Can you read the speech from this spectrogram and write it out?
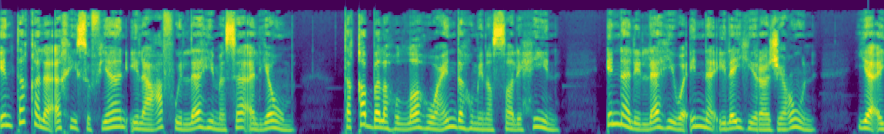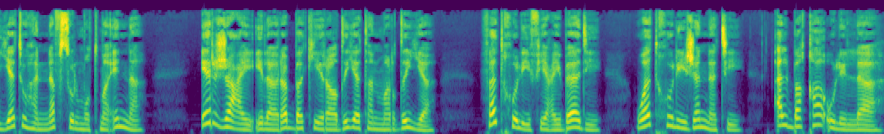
انتقل أخي سفيان إلى عفو الله مساء اليوم تقبله الله عنده من الصالحين إن لله وإنا إليه راجعون. يا أيتها النفس المطمئنة. ارجعي إلى ربك راضية مرضية. فادخلي في عبادي وادخلي جنتي. البقاء لله.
